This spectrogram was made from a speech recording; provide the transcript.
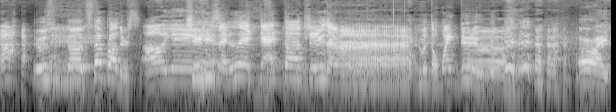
It was uh, Step Brothers. Oh yeah. yeah, She, he yeah. said, lick that dog shit. He was like, with the white doo doo. Uh. All right,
